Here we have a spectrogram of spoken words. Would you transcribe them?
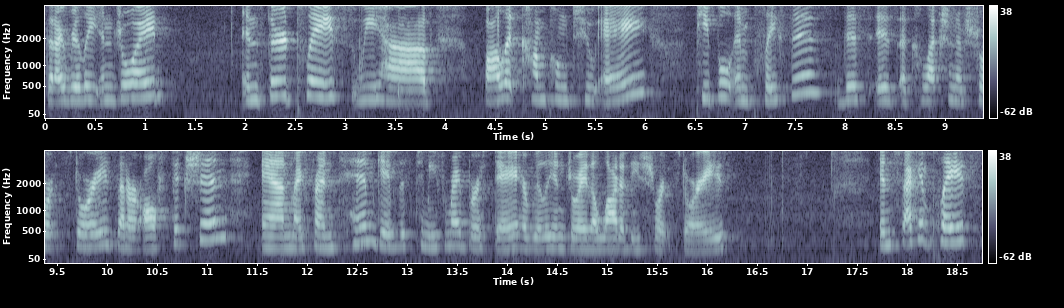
that I really enjoyed. In third place, we have Balik Kampung 2A People and Places. This is a collection of short stories that are all fiction, and my friend Tim gave this to me for my birthday. I really enjoyed a lot of these short stories. In second place,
